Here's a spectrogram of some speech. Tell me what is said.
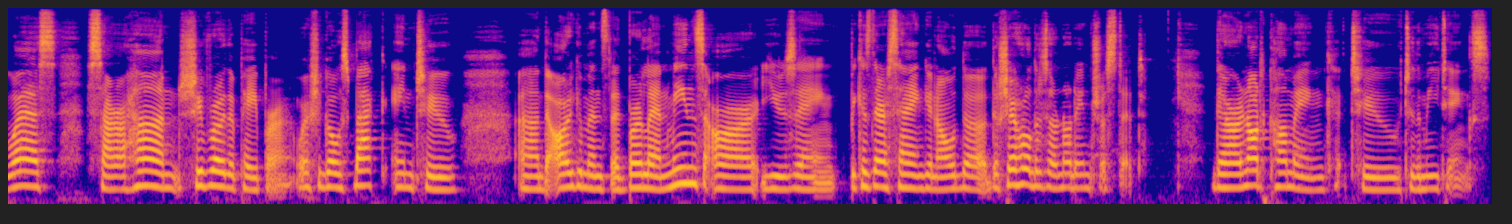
US, Sarah Haan, she wrote a paper where she goes back into uh, the arguments that and Means are using because they're saying, you know, the, the shareholders are not interested. They are not coming to, to the meetings.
